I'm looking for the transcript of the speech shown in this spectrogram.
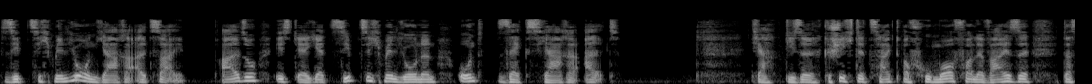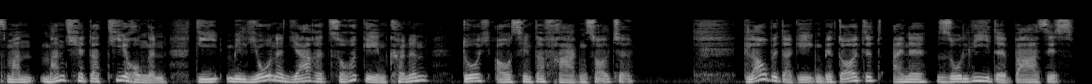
70 Millionen Jahre alt sei. Also ist er jetzt 70 Millionen und sechs Jahre alt. Tja, diese Geschichte zeigt auf humorvolle Weise, dass man manche Datierungen, die Millionen Jahre zurückgehen können, durchaus hinterfragen sollte. Glaube dagegen bedeutet, eine solide Basis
